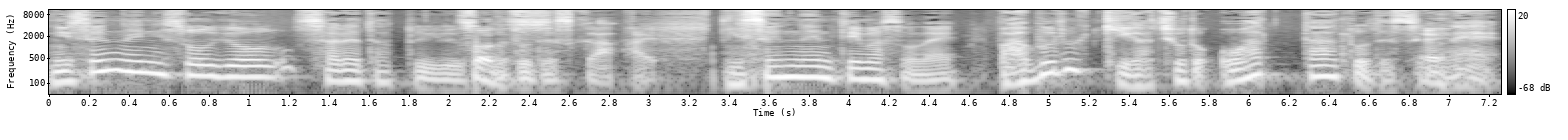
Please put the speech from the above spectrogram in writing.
2000年に創業されたということですか？はい。2000年って言いますとね、バブル期がちょうど終わった後ですよね。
